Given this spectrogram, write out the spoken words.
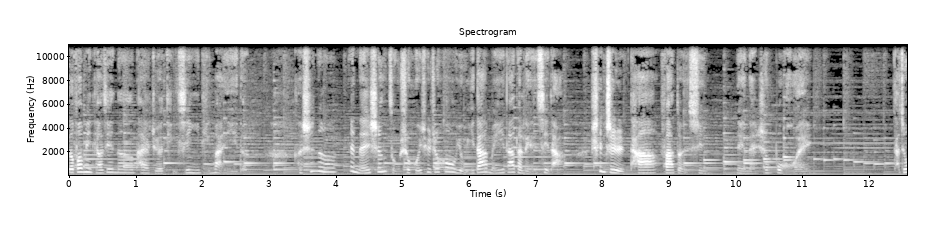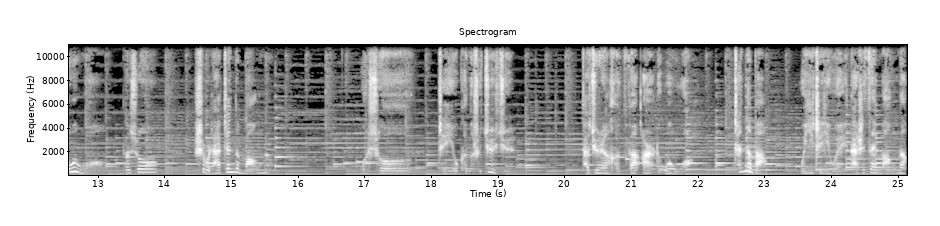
各方面条件呢他也觉得挺心仪、挺满意的。可是呢，那男生总是回去之后有一搭没一搭的联系他，甚至他发短信，那男生不回，他就问我。他说：“是不是他真的忙呢？”我说：“这有可能是拒绝。”他居然很犯二的问我：“真的吗？”我一直以为他是在忙呢。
